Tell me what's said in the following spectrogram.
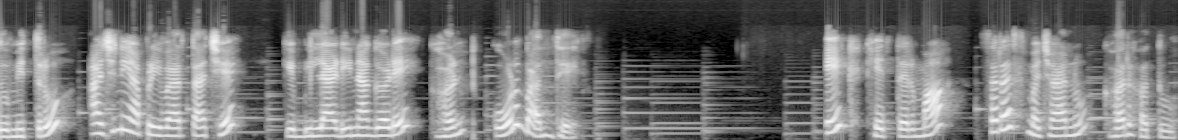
તો મિત્રો, આજની આપણી વાર્તા છે કે બિલાડીના ગળે ઘંટ કોણ બાંધે? એક ખેતરમાં સરસ મજાનું ઘર હતું.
